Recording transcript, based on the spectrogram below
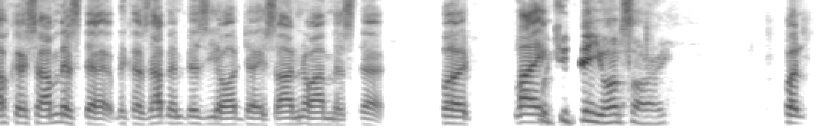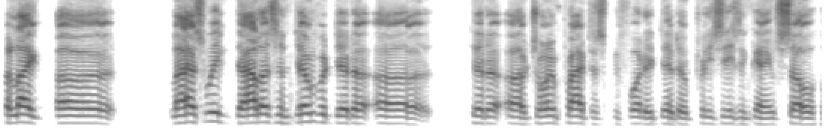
Okay, so I missed that because I've been busy all day, so I know I missed that. But like what you continue. I'm sorry. But but like uh last week Dallas and Denver did a uh did a uh, joint practice before they did a preseason game. So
